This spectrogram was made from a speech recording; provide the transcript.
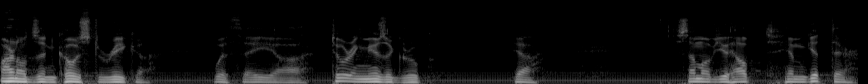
Arnold's in Costa Rica. with a uh, touring music group. Yeah. Some of you helped him get there.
